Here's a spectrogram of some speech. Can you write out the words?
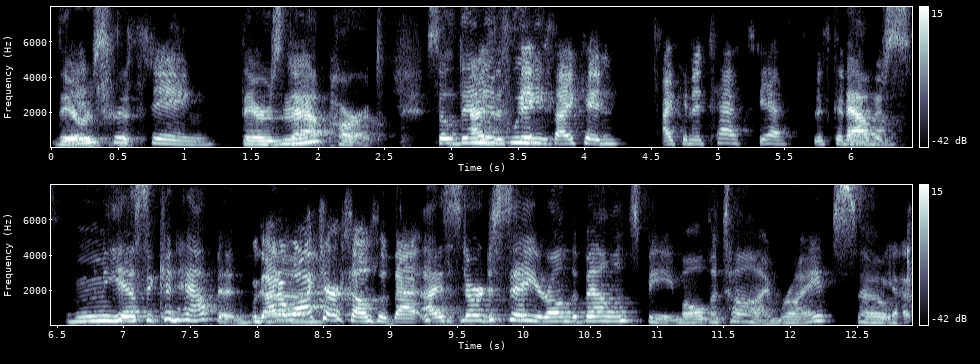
There's interesting. The, there's mm-hmm. that part. So then As if we six, I can I can attest. Yes, this could happen. Mm, yes, it can happen. We got to uh, watch ourselves with that. I start to say you're on the balance beam all the time, right? So, yep.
